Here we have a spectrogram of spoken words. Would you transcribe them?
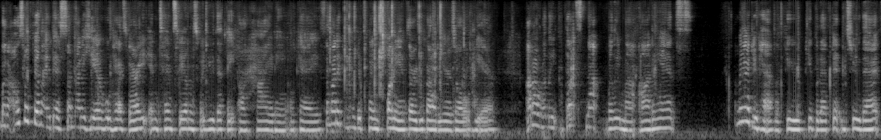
But I also feel like there's somebody here who has very intense feelings for you that they are hiding, okay? Somebody could be between 20 and 35 years old here. I don't really, that's not really my audience. I mean, I do have a few people that fit into that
